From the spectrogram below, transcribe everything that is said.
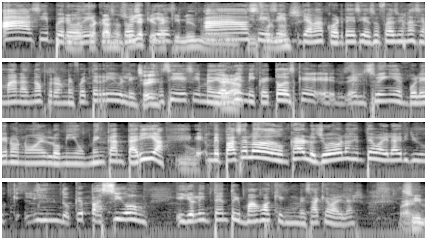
Ah, sí, pero En otra casa suya, que es aquí mismo, Ah, sí, sí, 11. ya me acordé, sí, eso fue hace unas semanas, no, pero me fue terrible. Sí. sí, sí, me dio Vea. rítmica y todo, es que el, el swing y el bolero no es lo mío. Me encantaría. No. Eh, me pasa lo de Don Carlos, yo veo a la gente bailar y yo digo, qué lindo, qué pasión. Y yo lo intento y bajo a quien me saque a bailar. Bueno. Sí,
